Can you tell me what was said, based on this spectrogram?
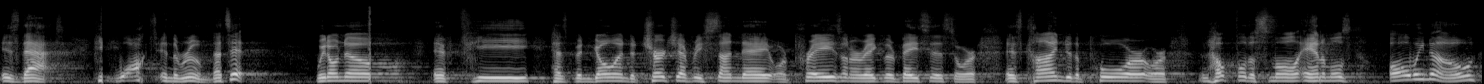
is that he walked in the room. That's it. We don't know if he has been going to church every Sunday or prays on a regular basis or is kind to the poor or helpful to small animals. All we know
